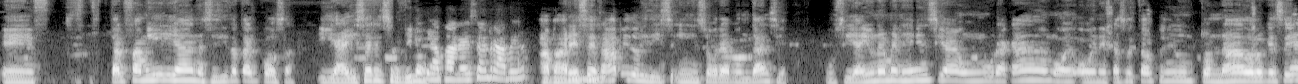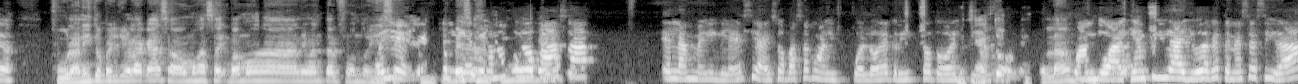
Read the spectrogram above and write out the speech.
eh, tal familia necesita tal cosa, y ahí se resolvió. Y aparecen rápido. Aparece rápido y, y sobreabundancia. O si hay una emergencia, un huracán, o, o, en el caso de Estados Unidos, un tornado, lo que sea, fulanito perdió la casa, vamos a, vamos a levantar fondos. Y Oye, muchas veces eso no solo pasa en las mega iglesias, eso pasa con el pueblo de Cristo todo el Exacto, tiempo. Cuando alguien pide ayuda que esté necesidad,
